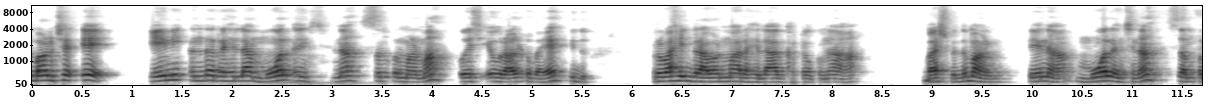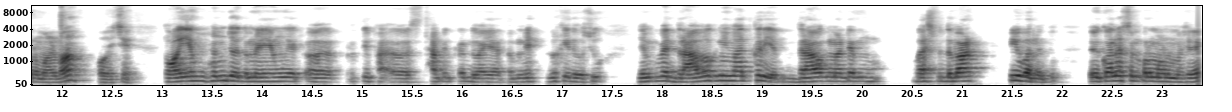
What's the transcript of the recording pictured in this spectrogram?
દબાણ છે એ એની અંદર રહેલા મોલ અંશના સમપ્રમાણમાં હોય છે એવું રાલ્ટોભાઈએ કીધું. પ્રવાહી દ્રાવણમાં રહેલા ઘટકોના બાષ્પ દબાણ તેના મોલ અંશના સમપ્રમાણમાં હોય છે. તો અહીંયા હું સમજો તમે હું એક પ્રતિભા સ્થાપિત કરી દઉં, અહીંયા તમને લખી દઉં છું. જેમ કે દ્રાવકની વાત કરીએ, દ્રાવક માટે બાષ્પ દબાણ પી વન હતું. તો એ કોના સમપ્રમાણમાં છે?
